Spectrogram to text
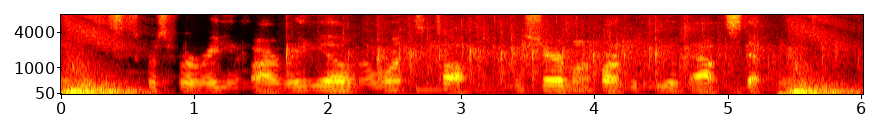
This is Christopher Radiant Fire Radio, and I want to talk and share my heart with you about step parenting.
